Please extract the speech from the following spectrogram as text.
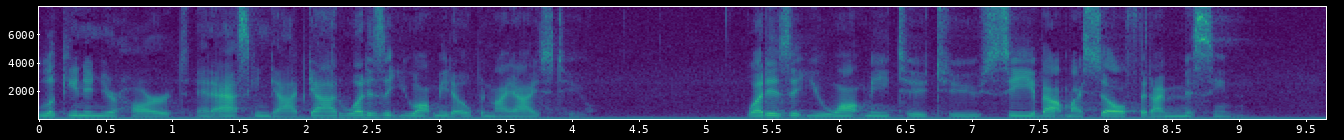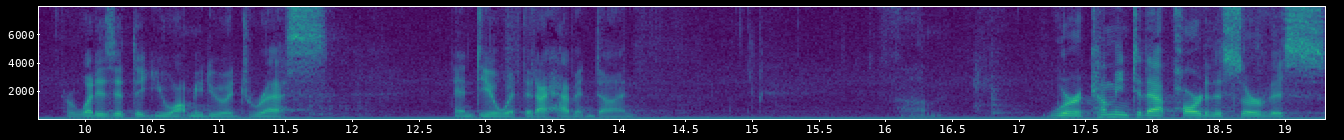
looking in your heart and asking God, God, what is it you want me to open my eyes to? What is it you want me to, to see about myself that I'm missing? Or what is it that you want me to address and deal with that I haven't done? Um, we're coming to that part of the service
